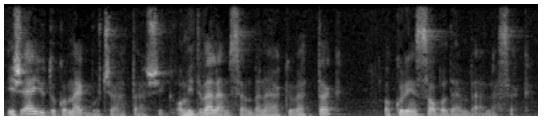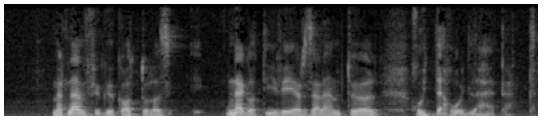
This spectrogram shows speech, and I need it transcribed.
és eljutok a megbocsátásig, amit velem szemben elkövettek, akkor én szabad ember leszek. Mert nem függök attól az negatív érzelemtől, hogy de hogy lehetett.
